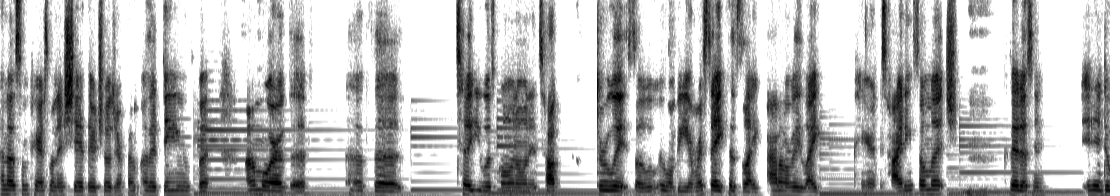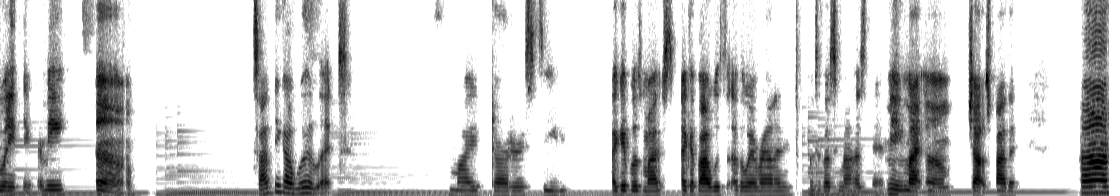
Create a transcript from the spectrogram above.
I know some parents want to shed their children from other things, but I'm more of the of the tell you what's going on and talk through it so it won't be a mistake because like I don't really like parents hiding so much. Mm-hmm. That doesn't it didn't do anything for me. Um so I think I would let my daughter see like if it was my like if I was the other way around and went to go see my husband, I mean my um child's father. Uh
